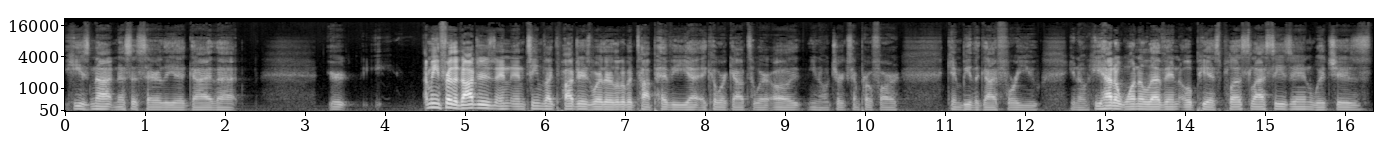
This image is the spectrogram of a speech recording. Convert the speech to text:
he's not necessarily a guy that you're. I mean, for the Dodgers and, and teams like the Padres, where they're a little bit top heavy, yeah, it could work out to where, oh, you know, Jurickson Profar can be the guy for you. You know, he had a 111 OPS plus last season, which is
